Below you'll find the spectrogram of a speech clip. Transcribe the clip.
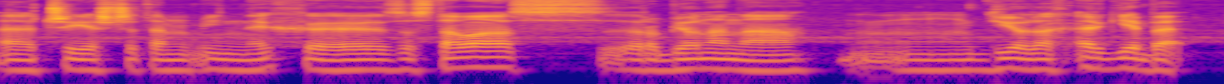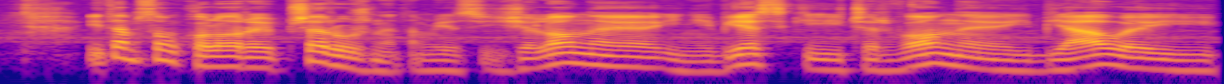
e, czy jeszcze tam innych, została zrobiona na mm, diodach RGB. I tam są kolory przeróżne. Tam jest i zielony, i niebieski, i czerwony, i biały, i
